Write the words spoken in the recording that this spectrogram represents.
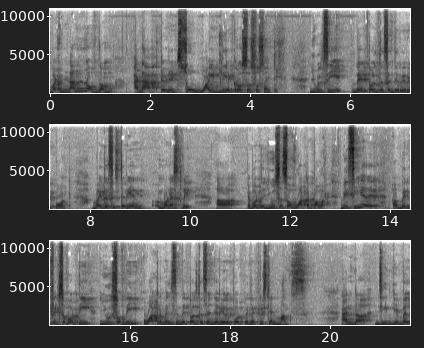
but none of them adapted it so widely across the society you will see the 12th century report by the Cistercian monastery uh, about the uses of water power. We see a, a benefits about the use of the water mills in the 12th century report by the Christian monks and uh, Jean Gimpel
